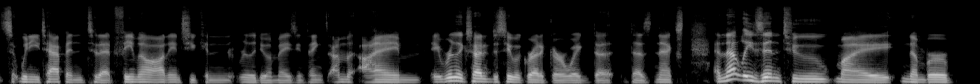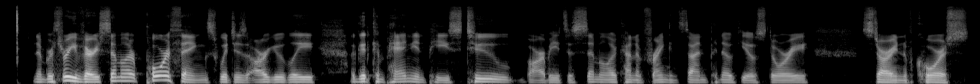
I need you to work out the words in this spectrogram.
so when you tap into that female audience, you can really do amazing things. I'm I'm really excited to see what Greta Gerwig do, does next. And that leads into my number number 3 very similar Poor Things, which is arguably a good companion piece to Barbie. It's a similar kind of Frankenstein Pinocchio story starring of course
